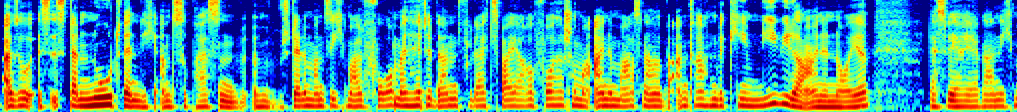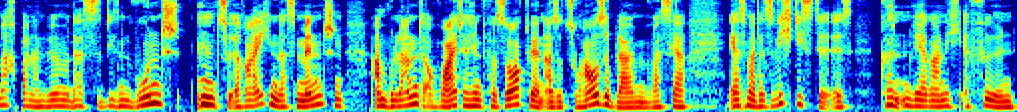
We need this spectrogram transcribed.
Also es ist dann notwendig anzupassen. Ähm, stelle man sich mal vor, man hätte dann vielleicht zwei Jahre vorher schon mal eine Maßnahme beantragt und bekäme nie wieder eine neue das wäre ja gar nicht machbar. Dann würden wir das, diesen Wunsch zu erreichen, dass Menschen ambulant auch weiterhin versorgt werden, also zu Hause bleiben, was ja erstmal das Wichtigste ist, könnten wir ja gar nicht erfüllen.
